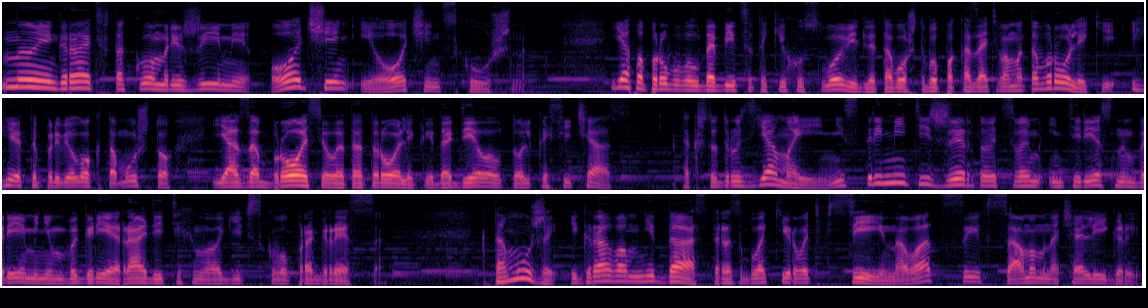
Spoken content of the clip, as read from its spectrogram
Но играть в таком режиме очень и очень скучно. Я попробовал добиться таких условий для того, чтобы показать вам это в ролике, и это привело к тому, что я забросил этот ролик и доделал только сейчас. Так что, друзья мои, не стремитесь жертвовать своим интересным временем в игре ради технологического прогресса. К тому же, игра вам не даст разблокировать все инновации в самом начале игры,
